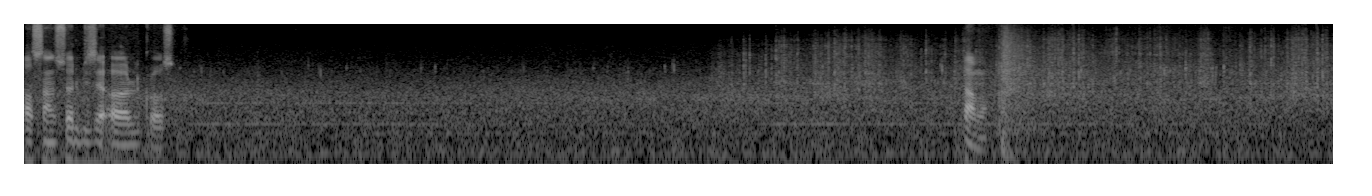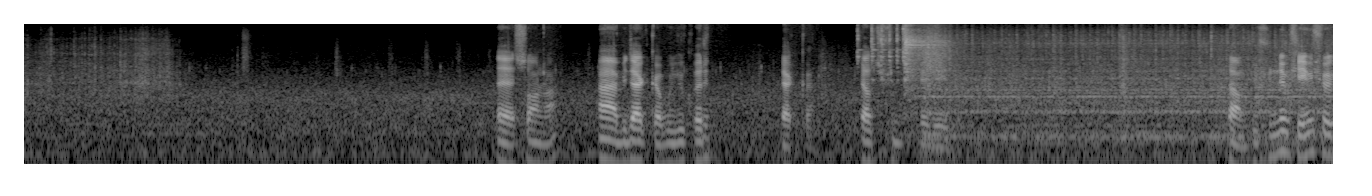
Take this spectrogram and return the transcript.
Asansör bize ağırlık olsun. Tamam. Evet sonra. Ha bir dakika bu yukarı. Bir dakika. Biraz düşündüğüm şey değil. Tamam düşündüğüm şeymiş ve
